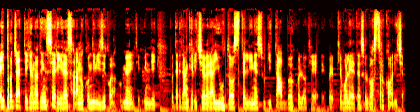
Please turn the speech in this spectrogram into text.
e i progetti che andate a inserire saranno condivisi con la community, quindi potete potrete anche ricevere aiuto, stelline su GitHub, quello che, che volete sul vostro codice.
